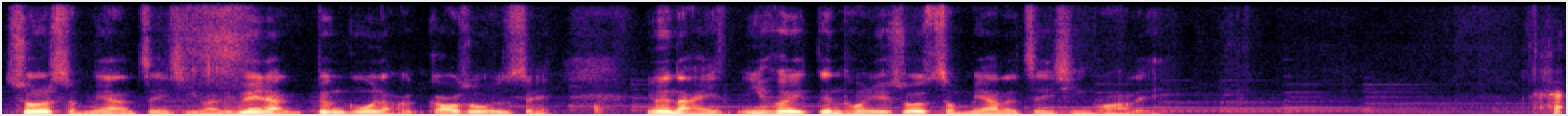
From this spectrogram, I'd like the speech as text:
说了什么样的真心话？你不用讲，不用跟我讲，告诉我是谁。因为哪一你会跟同学说什么样的真心话嘞？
